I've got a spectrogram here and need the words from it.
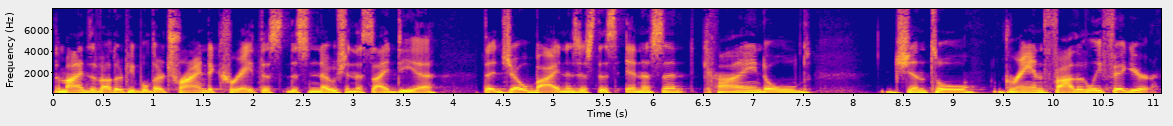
the minds of other people, they're trying to create this this notion, this idea that Joe Biden is just this innocent, kind, old, gentle, grandfatherly figure.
